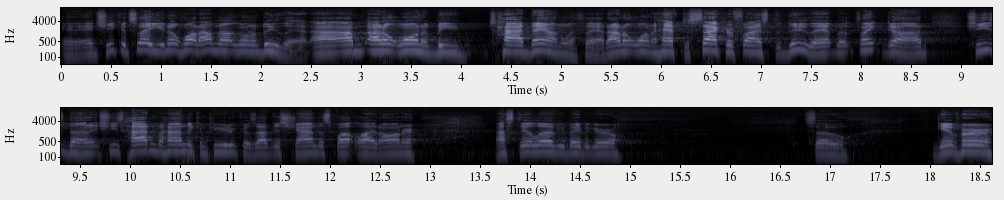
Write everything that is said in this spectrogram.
And, and she could say, you know what, I'm not going to do that. I, I'm, I don't want to be tied down with that. I don't want to have to sacrifice to do that, but thank God she's done it. She's hiding behind the computer because I've just shined a spotlight on her. I still love you, baby girl. So give her,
